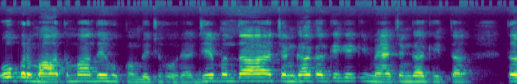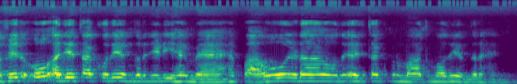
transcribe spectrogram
ਉਹ ਪ੍ਰਮਾਤਮਾ ਦੇ ਹੁਕਮ ਵਿੱਚ ਹੋ ਰਿਹਾ। ਜੇ ਬੰਦਾ ਚੰਗਾ ਕਰਕੇ ਕਹੇ ਕਿ ਮੈਂ ਚੰਗਾ ਕੀਤਾ ਤਾਂ ਫਿਰ ਉਹ ਅਜੇ ਤੱਕ ਉਹਦੇ ਅੰਦਰ ਜਿਹੜੀ ਹੈ ਮੈਂ ਹੈ, ਭਾਵ ਉਹ ਜਿਹੜਾ ਉਹਦੇ ਅਜੇ ਤੱਕ ਪ੍ਰਮਾਤਮਾ ਉਹਦੇ ਅੰਦਰ ਹੈ ਨਹੀਂ।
